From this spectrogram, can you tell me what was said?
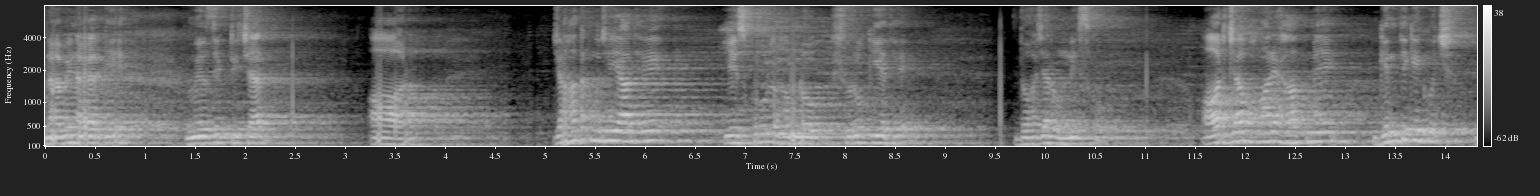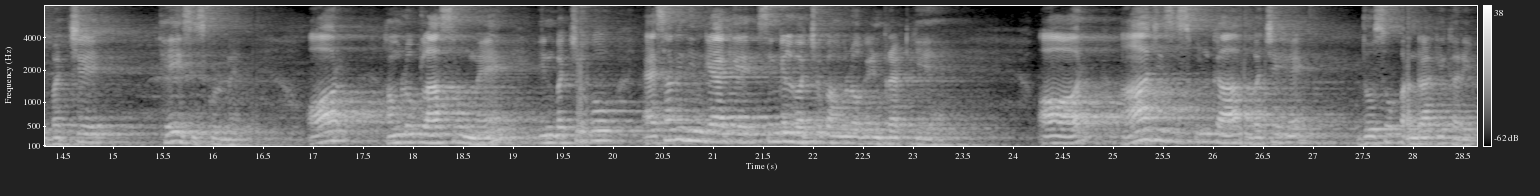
नवी नगर के म्यूज़िक टीचर और जहाँ तक मुझे याद है, ये स्कूल हम लोग शुरू किए थे 2019 को। और जब हमारे हाथ में गिनती के कुछ बच्चे थे इस स्कूल में, और हम लोग क्लासरूम में इन बच्चों को ऐसा भी दिन गया कि सिंगल बच्चों को हम लोग इंटरेक्ट किए हैं। और आज इस स्कूल का बच्चे हैं 215 के करीब।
